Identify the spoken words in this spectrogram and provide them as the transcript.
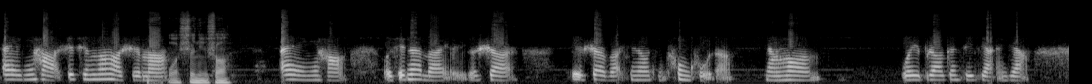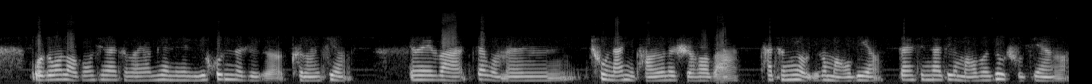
哎，你好，是陈峰老师吗？我是你说，哎，你好，我现在吧有一个事儿，这个事儿吧现在我挺痛苦的，然后我也不知道跟谁讲一讲。我跟我老公现在可能要面临离婚的这个可能性，因为吧，在我们处男女朋友的时候吧，他曾经有一个毛病，但是现在这个毛病又出现了。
